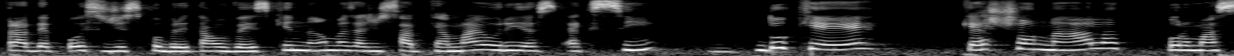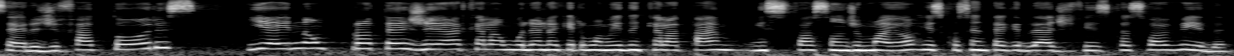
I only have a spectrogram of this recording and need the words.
para depois se descobrir talvez que não, mas a gente sabe que a maioria é que sim, do que questioná-la por uma série de fatores e aí não proteger aquela mulher naquele momento em que ela está em situação de maior risco à sua integridade física à sua vida.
